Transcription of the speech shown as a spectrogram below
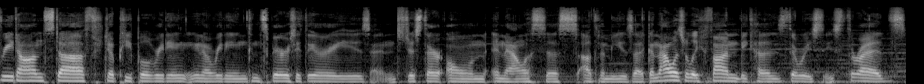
read on stuff. You know, people reading, you know, reading conspiracy theories and just their own analysis of the music, and that was really fun because there was these threads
